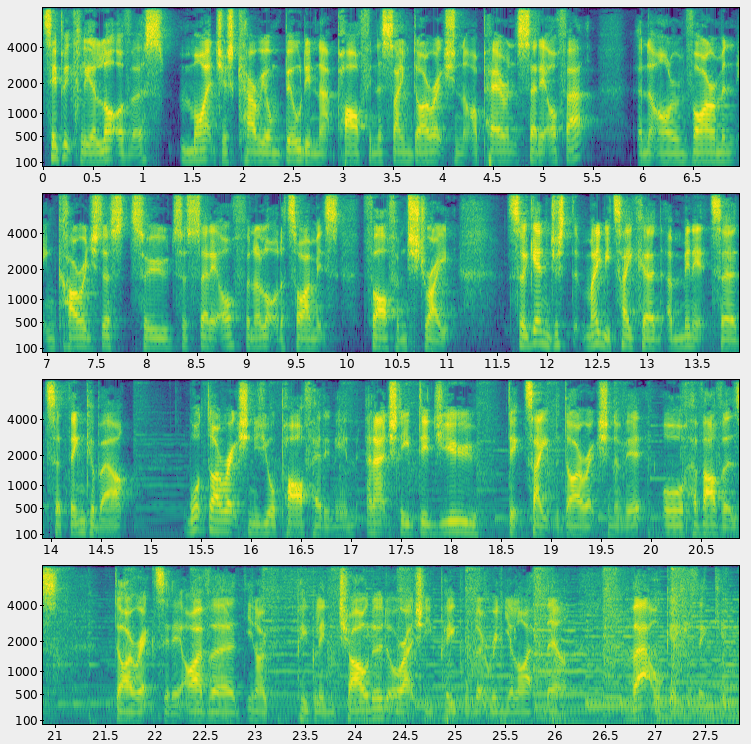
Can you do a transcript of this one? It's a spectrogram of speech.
typically, a lot of us might just carry on building that path in the same direction that our parents set it off at. And our environment encouraged us to to set it off, and a lot of the time it's far from straight. So again, just maybe take a, a minute to to think about what direction is your path heading in? And actually, did you dictate the direction of it, or have others directed it? Either you know people in childhood, or actually people that are in your life now. That'll get you thinking.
